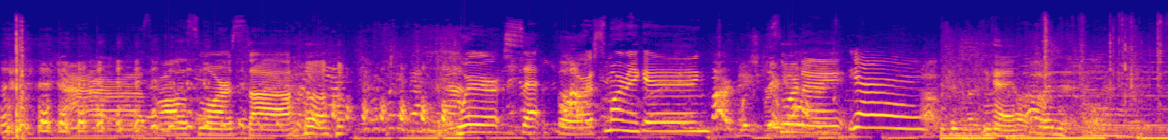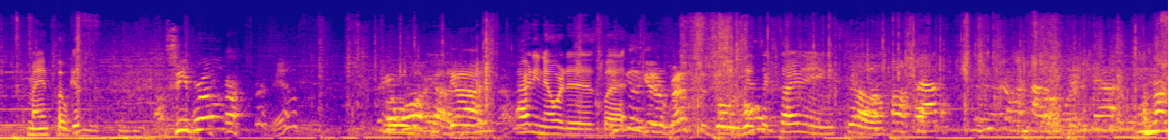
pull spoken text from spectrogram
Yes, all the s'more stuff. We're set for s'more making. S'more night. Yay! Okay. Am I in focus? See, bro? Oh my god. I already know what it is, but He's gonna get arrested going it's exciting still. I'm not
